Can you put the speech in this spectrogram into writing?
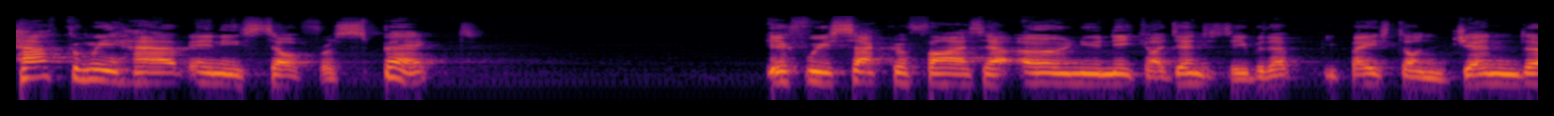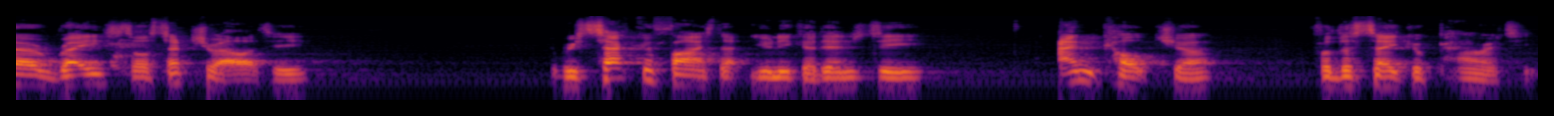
How can we have any self respect if we sacrifice our own unique identity, whether that be based on gender, race, or sexuality? If we sacrifice that unique identity and culture for the sake of parity.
